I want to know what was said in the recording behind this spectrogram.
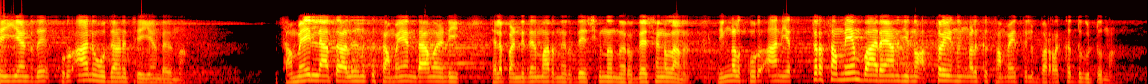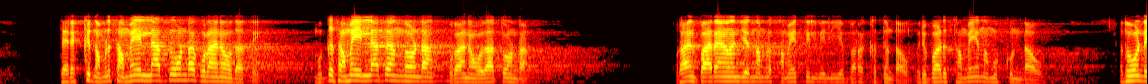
ചെയ്യേണ്ടത് ഖുർആൻ ഓതാണ് ചെയ്യേണ്ടതെന്നാണ്. സമയമില്ലാത്ത ആളുകൾക്ക് സമയം ഉണ്ടാവാൻ വേണ്ടി ചില പണ്ഡിതന്മാർ നിർദ്ദേശിക്കുന്ന നിർദ്ദേശങ്ങളാണ്. നിങ്ങൾ ഖുർആൻ എത്ര സമയം പാരായണം ചെയ്യുന്നു അത്രയും നിങ്ങൾക്ക് സമയത്തിൽ ബറക്കത്ത് കിട്ടുന്ന തിരക്ക് നമ്മൾ സമയമില്ലാത്തത് കൊണ്ടാണ് ഖുർആൻ ഓതാത്തത്. നമുക്ക് സമയമില്ലാത്ത എന്തുകൊണ്ടാണ് ഖുർആൻ ഓതാത്തതുകൊണ്ടാണ് ഖുർആൻ പാരായണം ചെയ്യുന്ന നമ്മുടെ സമയത്തിൽ വലിയ ബറക്കത്തുണ്ടാവും. ഒരുപാട് സമയം നമുക്കുണ്ടാവും. അതുകൊണ്ട്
